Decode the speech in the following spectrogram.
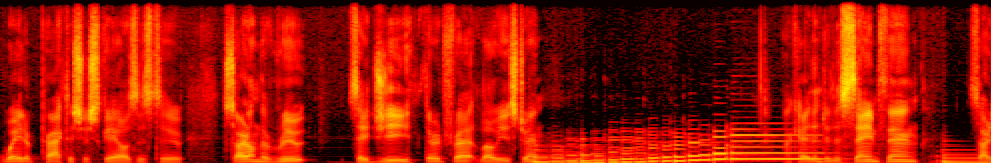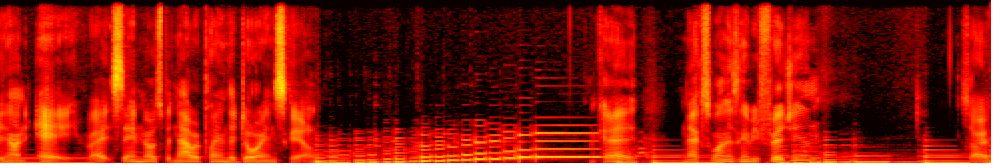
way to practice your scales is to start on the root, say G, third fret, low E string. Okay, then do the same thing starting on A, right? Same notes, but now we're playing the Dorian scale. Okay, next one is going to be Phrygian. Sorry.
